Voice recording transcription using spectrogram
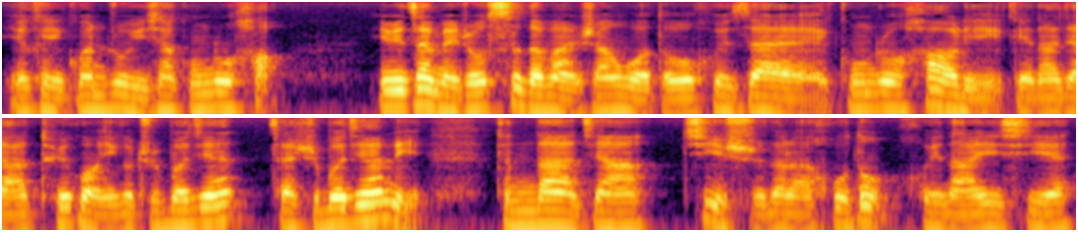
也可以关注一下公众号，因为在每周四的晚上，我都会在公众号里给大家推广一个直播间，在直播间里跟大家即时的来互动，回答一些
